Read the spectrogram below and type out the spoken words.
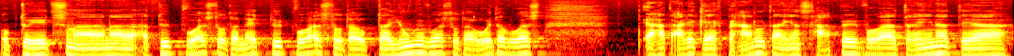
ob du jetzt ein, ein, ein Typ warst oder nicht Typ warst, oder ob du ein Junge warst oder ein Alter warst, er hat alle gleich behandelt. Ernst Happel war ein Trainer, der,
